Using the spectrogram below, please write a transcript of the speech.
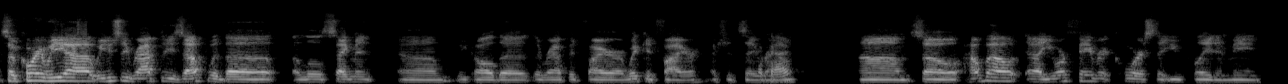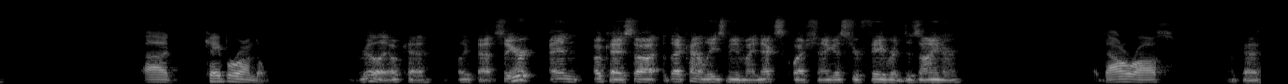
so Corey, we uh we usually wrap these up with a a little segment um we call the the rapid fire or wicked fire, I should say, Okay. round. Um, so how about uh, your favorite course that you played in Maine? Uh, Cape Arundel. Really? Okay, I like that. So you're and okay, so I, that kind of leads me to my next question. I guess your favorite designer. Donald Ross. Okay.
